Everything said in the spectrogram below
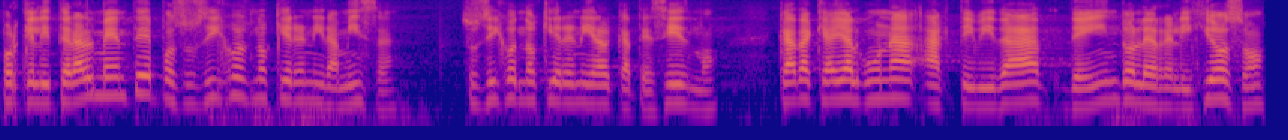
porque literalmente pues sus hijos no quieren ir a misa, sus hijos no quieren ir al catecismo, cada que hay alguna actividad de índole religioso,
